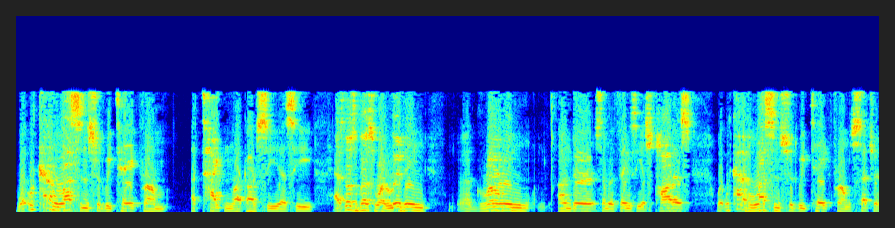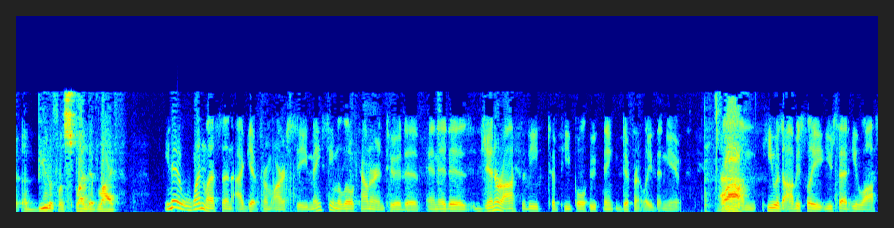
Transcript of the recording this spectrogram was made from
What, what kind of lessons should we take from a titan like R.C. as he, as those of us who are living, uh, growing under some of the things he has taught us? What, what kind of lessons should we take from such a, a beautiful and splendid life? You know, one lesson I get from RC may seem a little counterintuitive, and it is generosity to people who think differently than you. Wow. Um, he was obviously, you said he lost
